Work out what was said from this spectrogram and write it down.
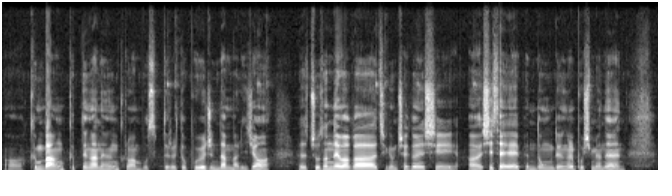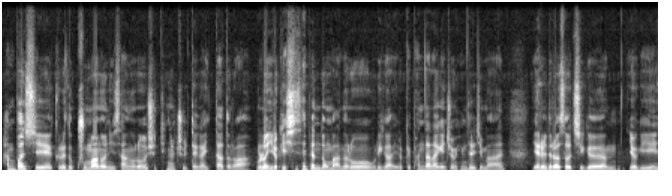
어, 금방 급등하는 그러한 모습들을 또 보여준단 말이죠. 그래서 조선내화가 지금 최근 시, 어, 시세 변동 등을 보시면은 한 번씩 그래도 9만원 이상으로 슈팅을 줄 때가 있다더라. 물론 이렇게 시세 변동만으로 우리가 이렇게 판단하기는 좀 힘들지만 예를 들어서 지금 여기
